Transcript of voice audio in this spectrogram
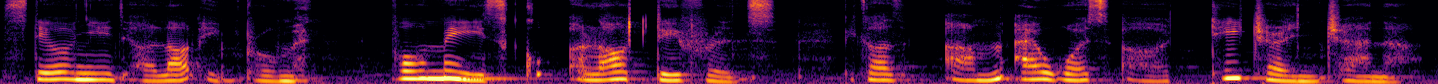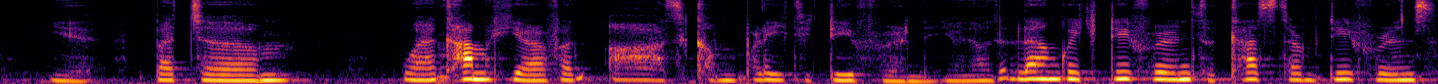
Still need a lot improvement. For me, it's a lot difference because um, I was a teacher in China. Yeah, but um, when I come here, I find ah, oh, it's completely different. You know, the language different, the custom difference,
